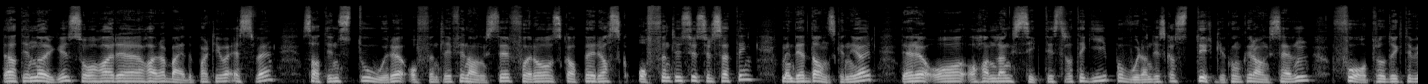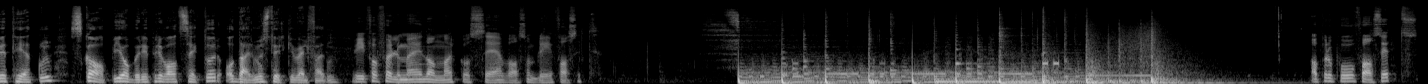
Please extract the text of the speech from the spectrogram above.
det er at i Norge så har, eh, har Arbeiderpartiet og SV satt inn store offentlige finanser for å skape rask offentlig sysselsetting. Men det danskene gjør, det er å, å ha en langsiktig strategi på hvordan de skal styrke konkurranseevnen, få opp produktiviteten, skape jobber i privat sektor og dermed styrke velferden. Vi får følge med i Danmark og se hva som blir fasit. Apropos fasit.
